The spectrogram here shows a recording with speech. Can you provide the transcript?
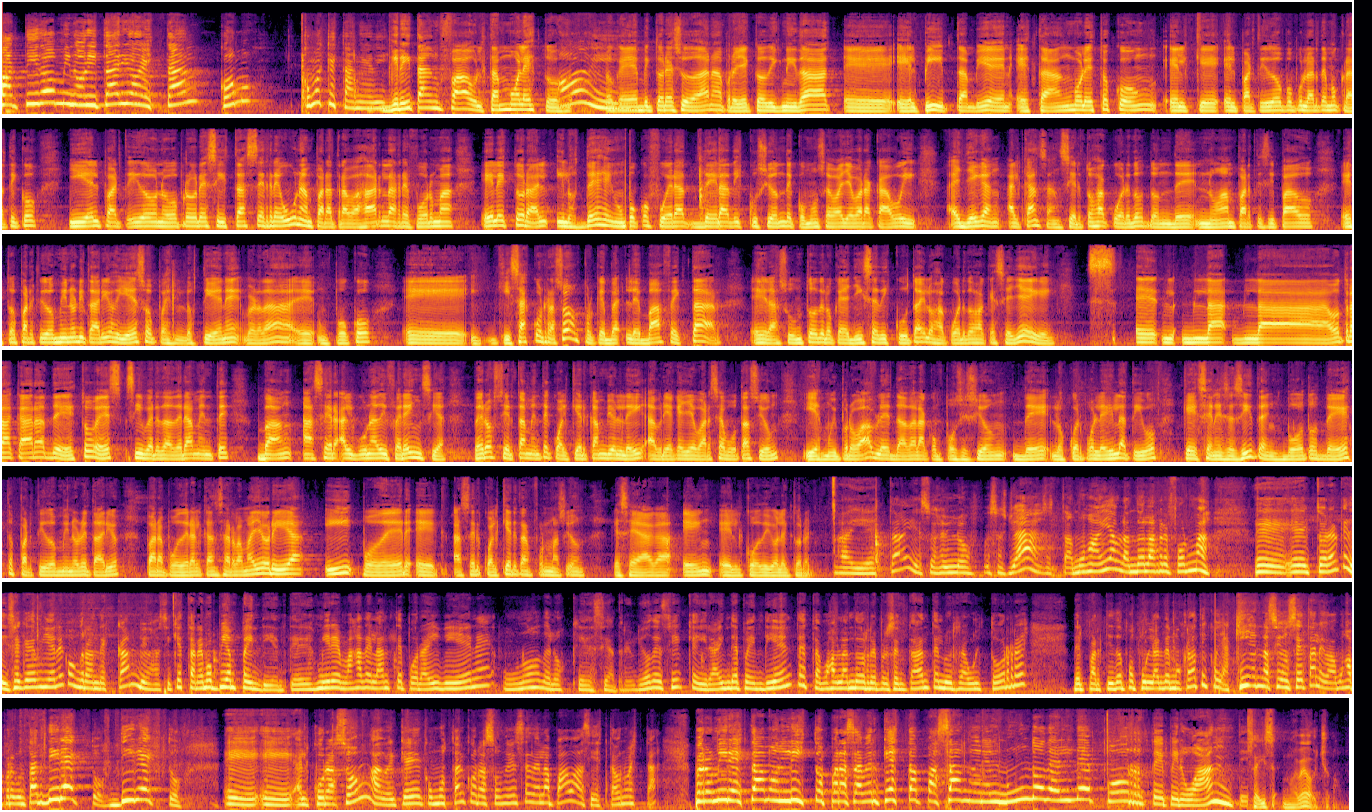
Partidos minoritarios están, ¿cómo? ¿Cómo es que están, Eddie? Gritan foul, están molestos. Ay. Lo que es Victoria Ciudadana, Proyecto Dignidad, eh, el PIB también, están molestos con el que el Partido Popular Democrático y el Partido Nuevo Progresista se reúnan para trabajar la reforma electoral y los dejen un poco fuera de la discusión de cómo se va a llevar a cabo y eh, llegan, alcanzan ciertos acuerdos donde no han participado estos partidos minoritarios y eso pues los tiene, ¿verdad? Eh, un poco eh, y quizás con razón, porque les va a afectar el asunto de lo que allí se discuta y los acuerdos a que se lleguen. Eh, la, la otra cara de esto es si verdaderamente van a hacer alguna diferencia, pero ciertamente cualquier cambio en ley habría que llevarse a votación y es muy probable, dada la composición de los cuerpos legislativos, que se necesiten votos de estos partidos minoritarios para poder alcanzar la mayoría y poder eh, hacer cualquier transformación que se haga en el código electoral. Ahí está, y eso es lo, eso es ya, estamos ahí hablando de la reforma eh, electoral que dice que viene con grandes cambios, así que estaremos bien pendientes. Mire, más adelante por ahí viene uno de los que se atrevió a decir que irá independiente, estamos hablando del representante Luis Raúl Torres del Partido Popular Democrático y aquí en Nación Z le vamos a preguntar directo, directo eh, eh, al corazón, a ver qué, cómo está el corazón ese de la pava, si está o no está. Pero mire, estamos listos para saber qué está pasando en el mundo del deporte, pero antes. 698.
